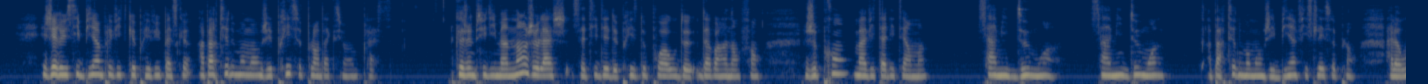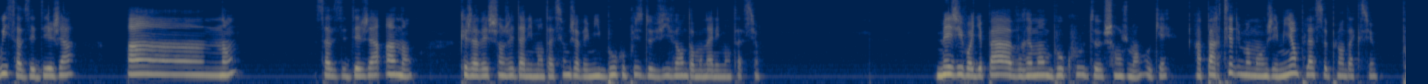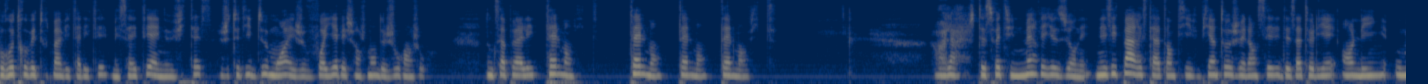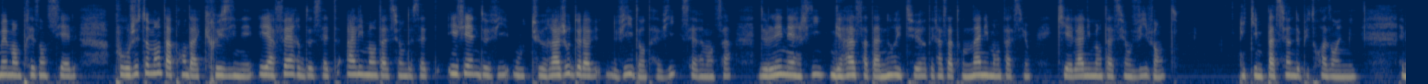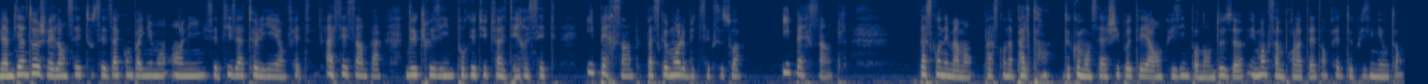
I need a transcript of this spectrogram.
J'ai réussi bien plus vite que prévu parce que à partir du moment où j'ai pris ce plan d'action en place, que je me suis dit maintenant je lâche cette idée de prise de poids ou d'avoir un enfant. Je prends ma vitalité en main. Ça a mis deux mois. Ça a mis deux mois à partir du moment où j'ai bien ficelé ce plan. Alors oui, ça faisait déjà un an. Ça faisait déjà un an que j'avais changé d'alimentation, que j'avais mis beaucoup plus de vivant dans mon alimentation. Mais j'y voyais pas vraiment beaucoup de changements, ok? À partir du moment où j'ai mis en place ce plan d'action, pour retrouver toute ma vitalité, mais ça a été à une vitesse, je te dis deux mois et je voyais les changements de jour en jour. Donc ça peut aller tellement vite, tellement, tellement, tellement vite. Voilà, je te souhaite une merveilleuse journée. N'hésite pas à rester attentif. Bientôt, je vais lancer des ateliers en ligne ou même en présentiel pour justement t'apprendre à cuisiner et à faire de cette alimentation, de cette hygiène de vie où tu rajoutes de la vie dans ta vie, c'est vraiment ça, de l'énergie grâce à ta nourriture, grâce à ton alimentation, qui est l'alimentation vivante et qui me passionne depuis trois ans et demi. Eh bien, bientôt, je vais lancer tous ces accompagnements en ligne, ces petits ateliers, en fait, assez sympas, de cuisine pour que tu te fasses des recettes hyper simples, parce que moi, le but, c'est que ce soit hyper simple. Parce qu'on est maman, parce qu'on n'a pas le temps de commencer à chipoter en cuisine pendant deux heures, et moi que ça me prend la tête, en fait, de cuisiner autant.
